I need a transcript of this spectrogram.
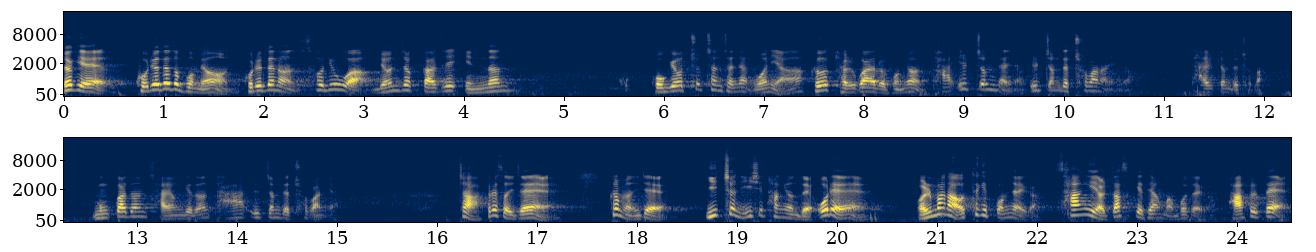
여기에 고려대도 보면 고려대는 서류와 면접까지 있는 고- 고교 추천 전형 원이야. 그 결과를 보면 다 1점대 아니냐. 1점대 초반 아니냐. 다 1점대 초반. 문과든 자연계든 다 1점대 초반이야. 자, 그래서 이제 그러면 이제 2020학년도에 올해 얼마나 어떻게 뽑냐 이거. 상위 15개 대학만 보자 이거. 봤을 때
